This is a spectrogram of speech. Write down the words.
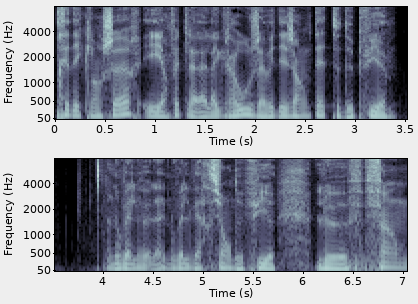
très déclencheur. Et en fait, la, la Graou, j'avais déjà en tête depuis nouvelle, la nouvelle version depuis euh, le fin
